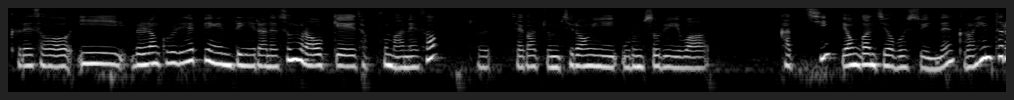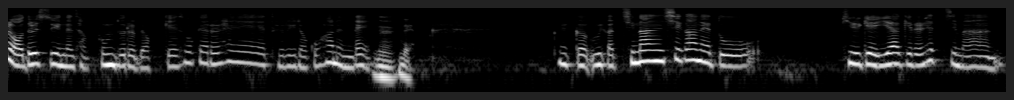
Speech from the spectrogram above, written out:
그래서 이 멜랑콜리 해피 엔딩이라는 29개의 작품 안에서 저, 제가 좀 지렁이 울음소리와 같이 연관 지어 볼 수 있는 그런 힌트를 얻을 수 있는 작품들을 몇 개 소개를 해 드리려고 하는데 네. 그러니까 우리가 지난 시간에도 길게 이야기를 했지만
